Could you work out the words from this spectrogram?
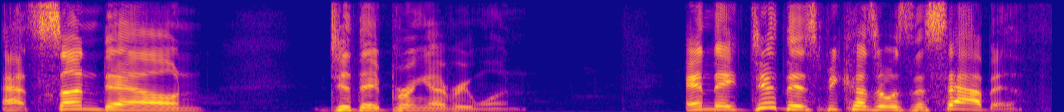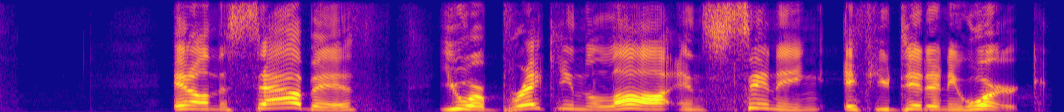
at sundown did they bring everyone? And they did this because it was the sabbath. And on the sabbath you were breaking the law and sinning if you did any work.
